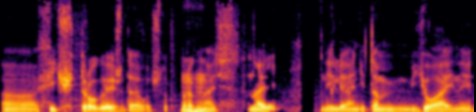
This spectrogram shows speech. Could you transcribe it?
э, фич трогаешь, да, вот чтобы прогнать mm-hmm. сценарий. Или они там UI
